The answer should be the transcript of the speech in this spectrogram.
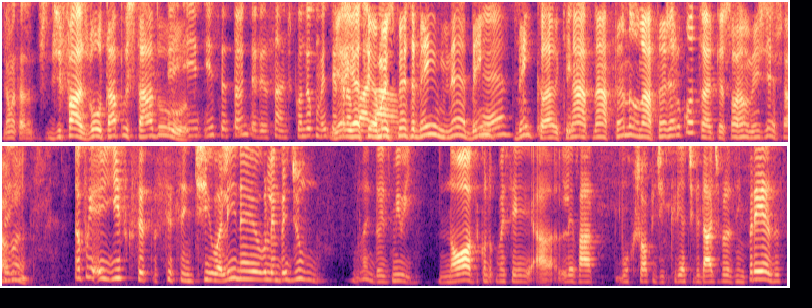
Não, tá- de faz, voltar para o estado. E- e isso é tão interessante. Quando eu comecei E, a e, trabalhar... assim, é uma experiência bem, né, bem, É, bem super. clara, que na Natan não, Natan já era o contrário, o pessoal realmente deixava. Sim. Não, porque isso que você se sentiu ali, né? Eu lembrei de um. lá Em 2009, quando eu comecei a levar workshop de criatividade para as empresas,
